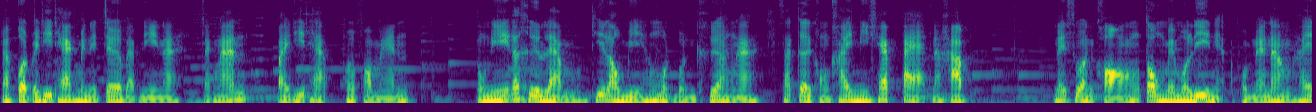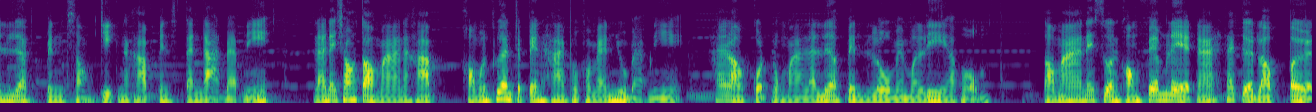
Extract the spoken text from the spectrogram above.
แล้วกดไปที่ Tag Manager แบบนี้นะ จากนั้นไปที่แถบ performance ตรงนี้ก็คือแรมที่เรามีทั้งหมดบนเครื่องนะ ถ้าเกิดของใครมีแค่ 8 นะครับ ในส่วนของตรง Memory เนี่ย ผมแนะนำให้เลือกเป็น2 g b นะครับ เป็น Standard แบบนี้ และในช่องต่อมานะครับ ของเพื่อนๆจะเป็น High Performance อยู่แบบนี้ ให้เรากดลงมาและเลือกเป็น Low Memory ครับผม ต่อมาในส่วนของ Frame Rate นะ ถ้าเกิดเราเปิด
